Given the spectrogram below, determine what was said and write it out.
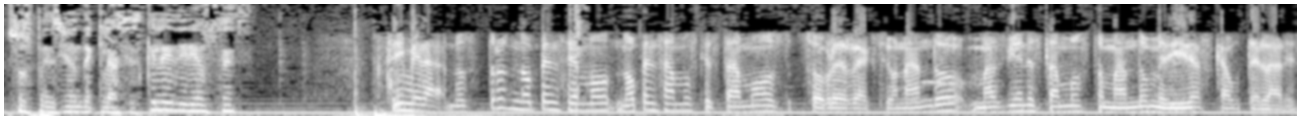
suspensión de clases. ¿Qué le diría usted? Sí, mira, nosotros no pensemos, no pensamos que estamos sobre reaccionando, más bien estamos tomando medidas cautelares.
